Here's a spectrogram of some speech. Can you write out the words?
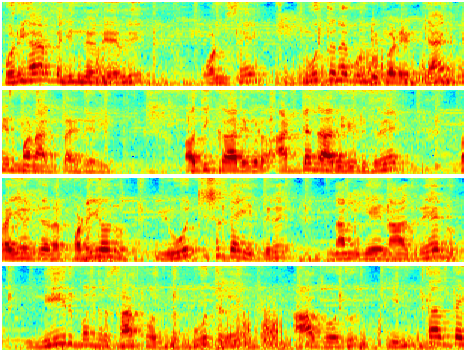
ಪರಿಹಾರದ ಹಿನ್ನೆಲೆಯಲ್ಲಿ ಒಣಸೆ ನೂತನಗುಂಡಿ ಬಳಿ ಟ್ಯಾಂಕ್ ನಿರ್ಮಾಣ ಆಗ್ತಾ ಇದೆ ರೀ. ಅಧಿಕಾರಿಗಳು ಅಡ್ಡದಾರಿ ಹಿಡಿದ್ರೆ ಪ್ರಯೋಜನ ಪಡೆಯೋದು ಯೋಚಿಸದೇ ಇದ್ದರೆ ನಮಗೇನಾದ್ರೇನು ನೀರು ಬಂದರೆ ಸಾಕು ಅಂತ ಕೂತರೆ ಆಗೋದು ಇಂಥದ್ದೇ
